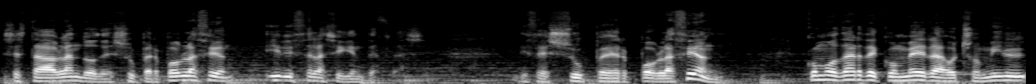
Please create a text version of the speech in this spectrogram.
se estaba hablando de superpoblación y dice la siguiente frase. Dice, superpoblación, ¿cómo dar de comer a 8.000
